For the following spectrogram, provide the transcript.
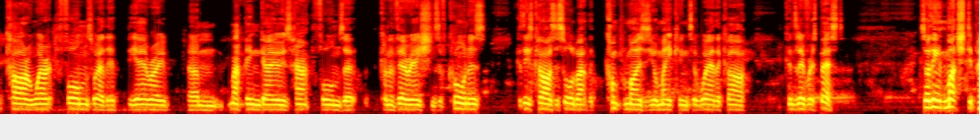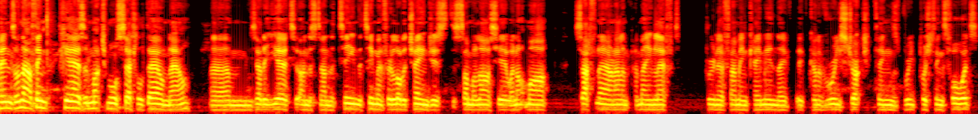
the, car and where it performs, where the, the aero um, mapping goes, how it performs at kind of variations of corners. Because these cars, it's all about the compromises you're making to where the car can deliver its best. So I think it much depends on that. I think Pierre's are much more settled down now. Um, he's had a year to understand the team. The team went through a lot of changes the summer last year when Otmar Szafnauer and Alan Permane left. Bruno Famin came in. They've, they've kind of restructured things, re-pushed things forwards.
